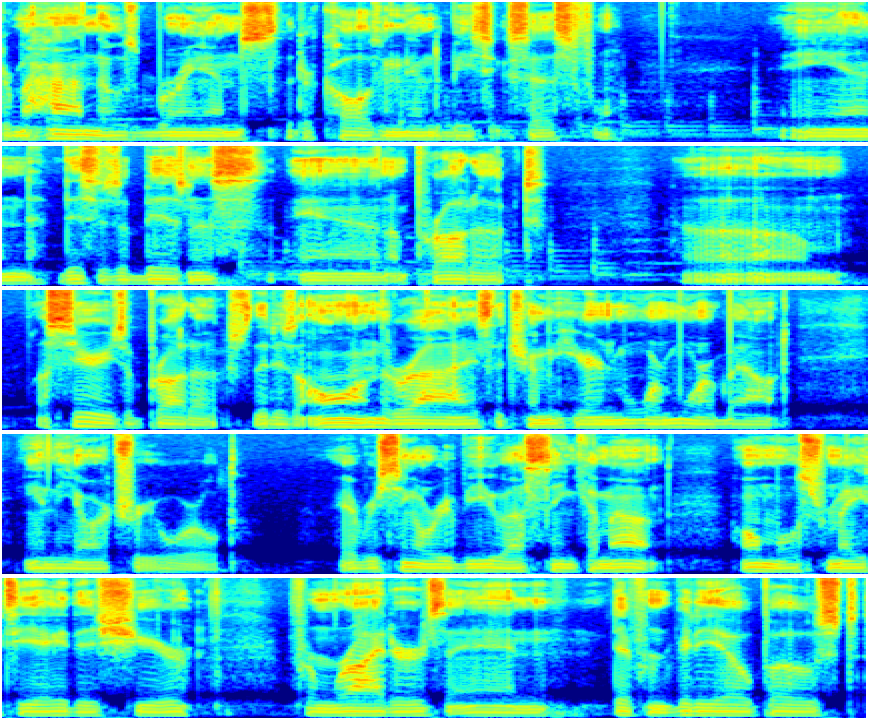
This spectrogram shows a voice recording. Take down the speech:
that are behind those brands that are causing them to be successful. And this is a business and a product, um, a series of products that is on the rise that you're going to be hearing more and more about in the archery world. Every single review I've seen come out almost from ATA this year, from writers and different video posts,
